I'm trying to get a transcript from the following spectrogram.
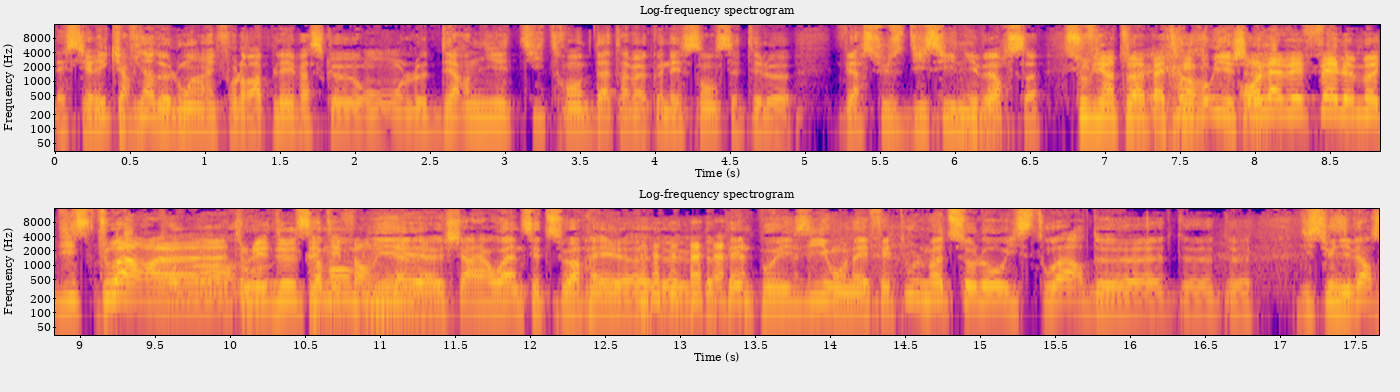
la série qui revient de loin, il faut le rappeler, parce que le dernier titre en date, à ma connaissance, c'était le versus DC Universe. Souviens-toi, Patrick, Oh oui, je- on l'avait fait le mode histoire euh, Comment- tous les deux, c'était formidable. euh, cher Erwan, cette soirée euh, de, de pleine poésie où on avait fait tout le mode solo histoire de de, de DC Universe.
